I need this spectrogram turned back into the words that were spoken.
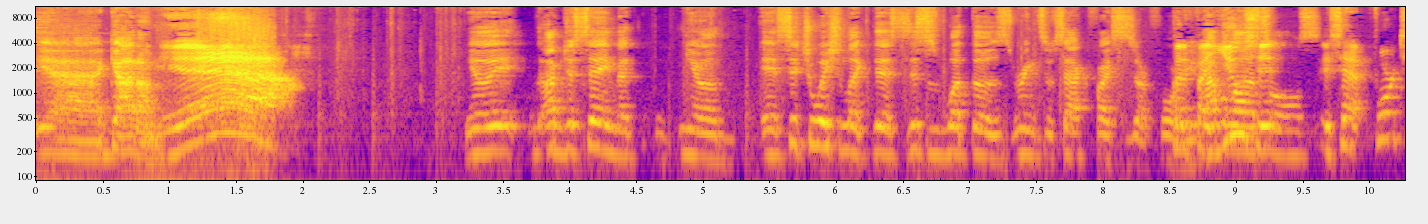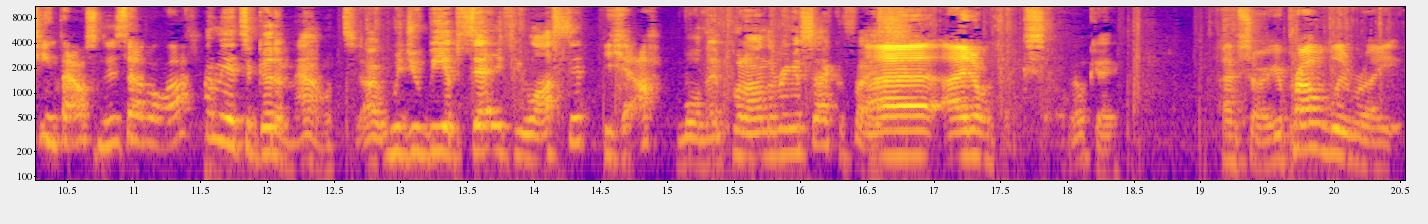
Yeah, I got him. Yeah. You know, it, I'm just saying that you know, in a situation like this, this is what those rings of sacrifices are for. But you if I have a lot use it, souls. is that fourteen thousand? Is that a lot? I mean, it's a good amount. Uh, would you be upset if you lost it? Yeah. Well, then put on the ring of sacrifice. Uh, I don't think so. okay. I'm sorry. You're probably right.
